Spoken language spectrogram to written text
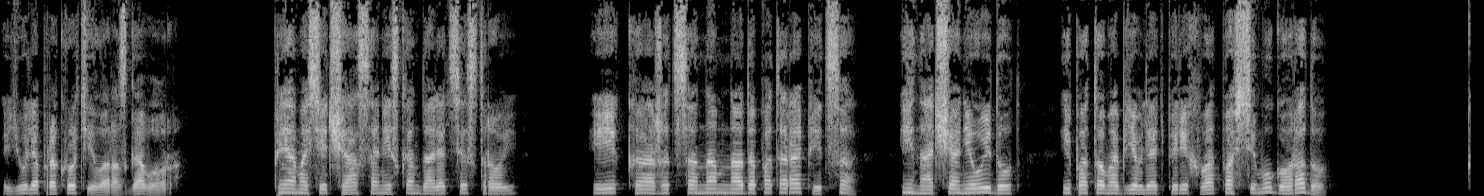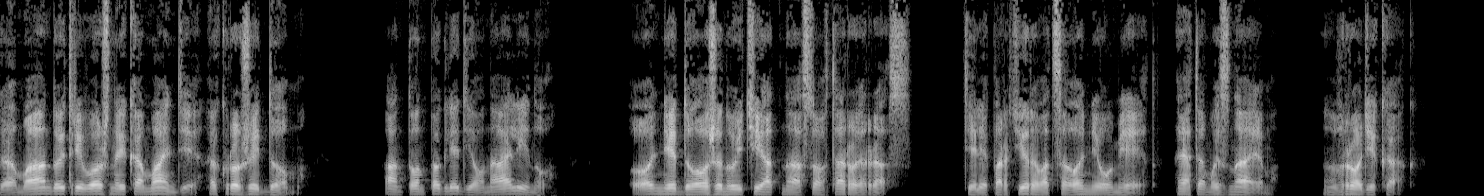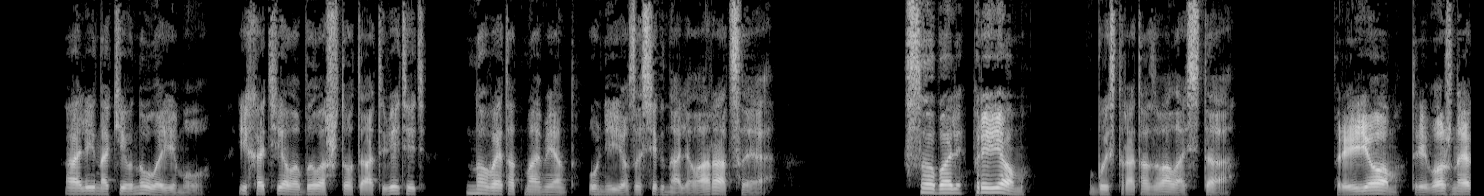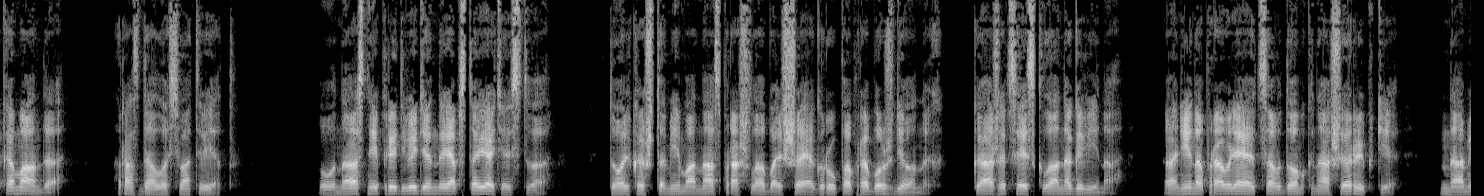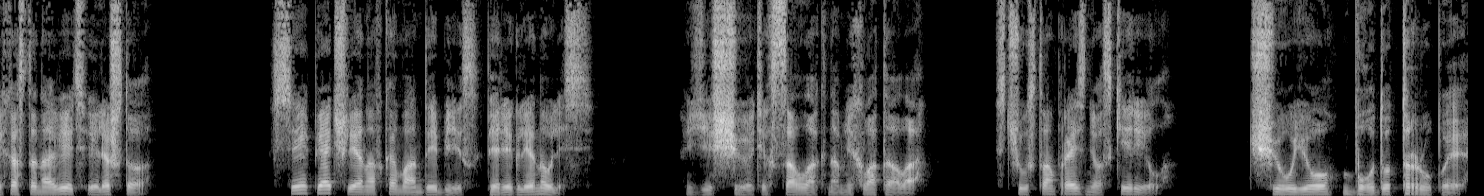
Юля прокрутила разговор. Прямо сейчас они скандалят с сестрой. И, кажется, нам надо поторопиться, иначе они уйдут, и потом объявлять перехват по всему городу. «Командуй тревожной команде окружить дом». Антон поглядел на Алину. «Он не должен уйти от нас во второй раз. Телепортироваться он не умеет, это мы знаем. Вроде как». Алина кивнула ему и хотела было что-то ответить, но в этот момент у нее засигналила рация. «Соболь, прием!» – быстро отозвалась та. «Прием! Тревожная команда!» – раздалось в ответ. «У нас непредвиденные обстоятельства. Только что мимо нас прошла большая группа пробужденных, кажется, из клана Гвина. Они направляются в дом к нашей рыбке. Нам их остановить или что?» Все пять членов команды БИС переглянулись. Еще этих салак нам не хватало. С чувством произнес Кирилл. Чую, будут трупы.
